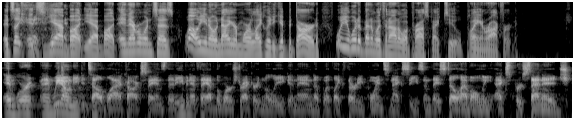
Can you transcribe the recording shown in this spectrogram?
It's like it's yeah, but yeah, but, and everyone says, well, you know, now you're more likely to get Bedard. Well, you would have been with an Ottawa prospect too, playing in Rockford. And we're and we don't need to tell Blackhawks fans that even if they have the worst record in the league and they end up with like 30 points next season, they still have only X percentage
